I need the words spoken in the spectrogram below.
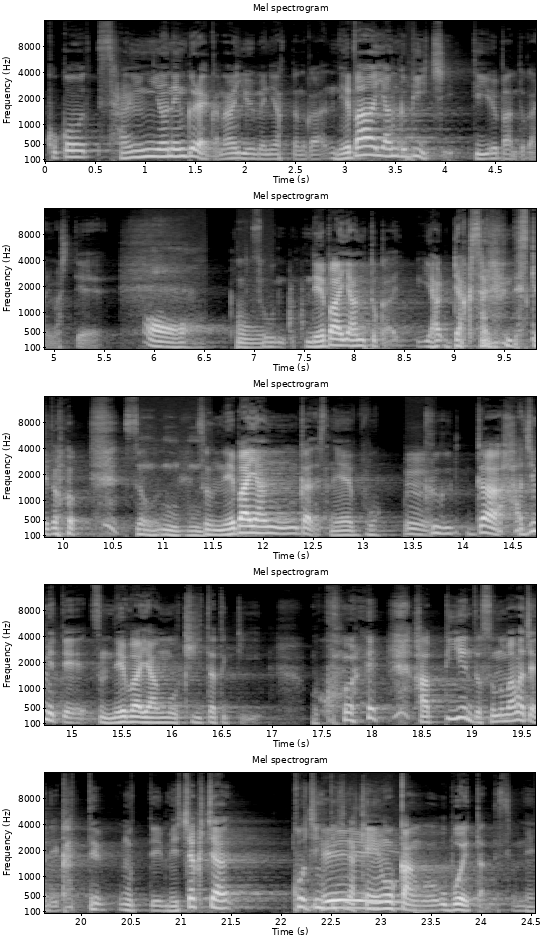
ここ34年ぐらいかな有名になったのがネバーヤングビーチっていうバンドがありましておそうネバヤンとかや略されるんですけど そう、そのネバヤンがですね僕が初めてそのネバヤンを聞いた時これハッピーエンドそのままじゃねえかって思ってめちゃくちゃ個人的な嫌悪感を覚えたんですよね。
